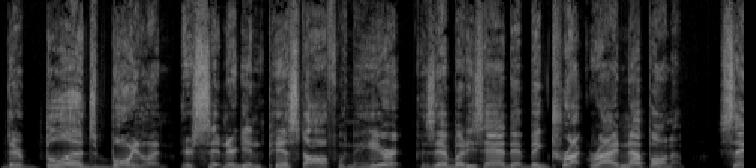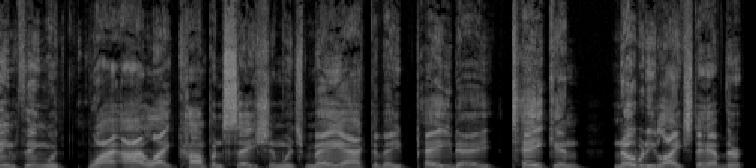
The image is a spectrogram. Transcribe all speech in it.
Their blood's boiling. They're sitting there getting pissed off when they hear it because everybody's had that big truck riding up on them. Same thing with why I like compensation, which may activate payday. Taken, nobody likes to have their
